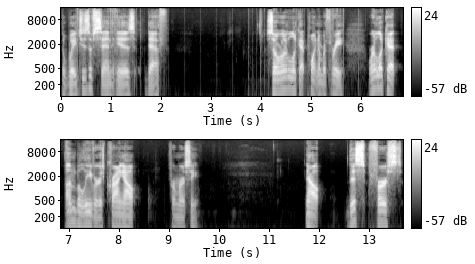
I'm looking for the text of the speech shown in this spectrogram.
The wages of sin is death. So we're going to look at point number three. We're going to look at unbelievers crying out for mercy. Now, this first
